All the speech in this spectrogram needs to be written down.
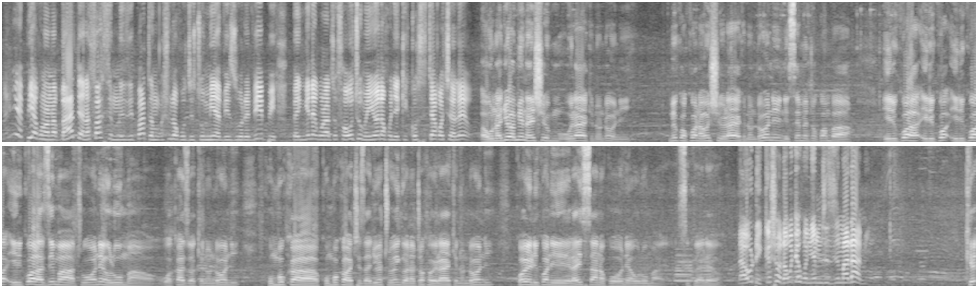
Nanyi pia kuna baadhi ya nafasi mlizipata mkashindwa kuzitumia vizuri. Vipi? Pengine kuna tofauti umeiona kwenye kikosi chako cha leo? Uh, unajua mimi naishi wilaya ya Kinondoni. Mi kwa kuwa naishi wilaya ya Kinondoni, niseme tu kwamba ilikuwa, ilikuwa, ilikuwa, ilikuwa lazima tuone huruma wakazi wa Kinondoni. Kumbuka, kumbuka wachezaji wetu wengi wanatoka wilaya ya Kinondoni, kwa hiyo ilikuwa ni rahisi sana kuwaonea huruma siku ya leo. Daudi, kesho utakuja kwenye Mzizi Madabi? Ke,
